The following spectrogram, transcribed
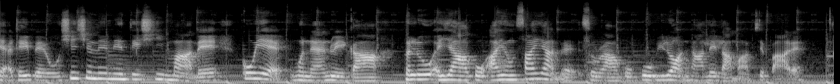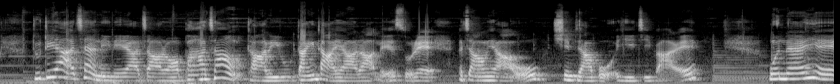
ရဲ့အဓိပ္ပာယ်ကိုရှင်းရှင်းလင်းလင်းသိရှိမှလည်းကိုယ့်ရဲ့ဝန်ထမ်းတွေကဘလို့အရာကိုအာရုံစိုက်ရမယ်ဆိုတာကိုပို့ပြီးတော့နားလည်လာမှာဖြစ်ပါတယ်။ ဒုတိယအချက်အနေနဲ့ကကြတော့ဘာကြောင့်ဒါတွေကိုတိုင်းတာရတာလဲဆိုတော့အကြောင်းအရာကိုရှင်းပြဖို့အရေးကြီးပါတယ် ဝန်ထမ်းရဲ့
